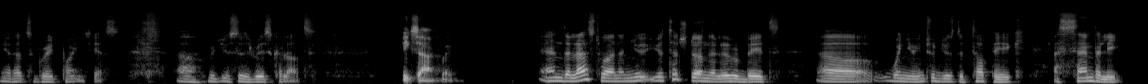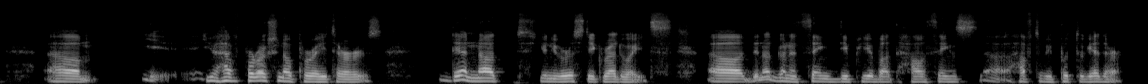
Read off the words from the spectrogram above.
Yeah, that's a great point. Yes, uh, reduces risk a lot. Exactly. And the last one, and you, you touched on a little bit uh, when you introduced the topic assembly. Um, you have production operators. They're not university graduates. Uh, they're not going to think deeply about how things uh, have to be put together.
